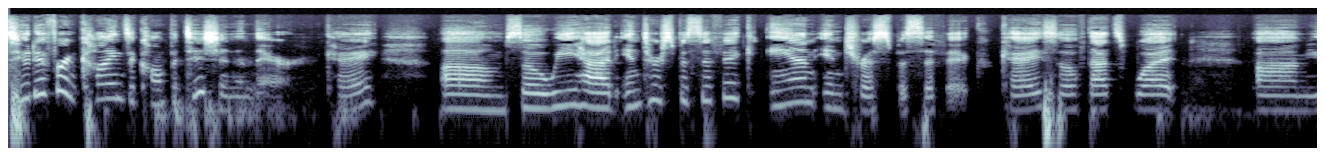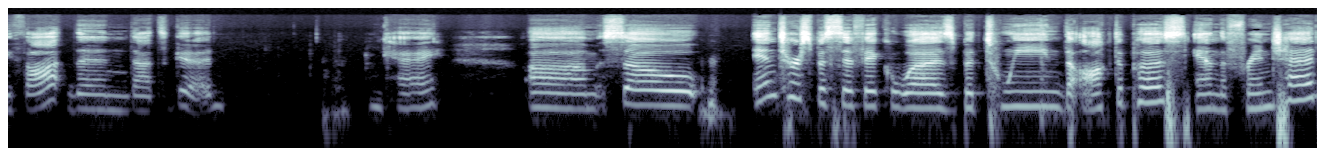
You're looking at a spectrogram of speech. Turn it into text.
two different kinds of competition in there. Okay, um, so we had interspecific and intraspecific. Okay, so if that's what um, you thought, then that's good. Okay, um, so interspecific was between the octopus and the fringe head.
